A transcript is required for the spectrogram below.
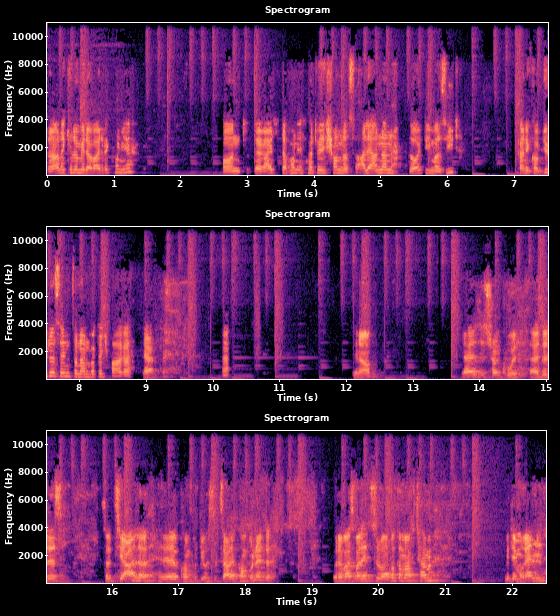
300 Kilometer weit weg von mir. Und der Reiz davon ist natürlich schon, dass alle anderen Leute, die man sieht, keine Computer sind, sondern wirklich Fahrer. ja. Ja. Genau. Ja, das ist schon cool. Also das soziale, äh, die soziale Komponente. Oder was wir letzte Woche gemacht haben mit dem Rennen.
